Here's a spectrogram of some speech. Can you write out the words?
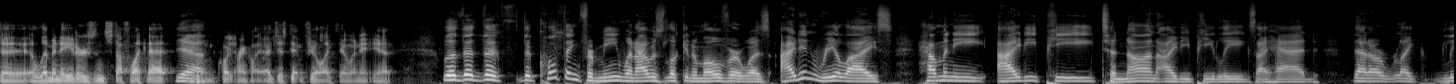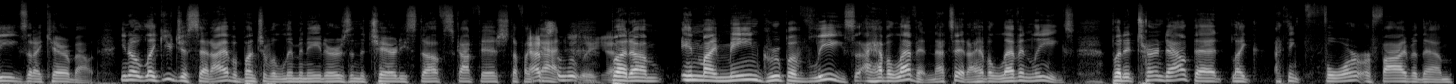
the eliminators and stuff like that. Yeah. And quite frankly, I just didn't feel like doing it yet. Well, the the the cool thing for me when I was looking them over was I didn't realize how many IDP to non IDP leagues I had that are like leagues that I care about. You know, like you just said, I have a bunch of eliminators and the charity stuff, Scott Fish, stuff like Absolutely, that. Absolutely. Yeah. But um, in my main group of leagues, I have 11. That's it. I have 11 leagues. But it turned out that like I think four or five of them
